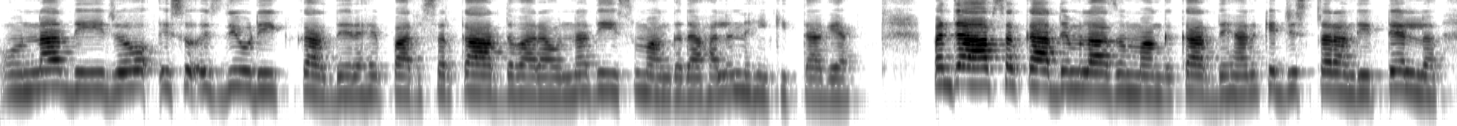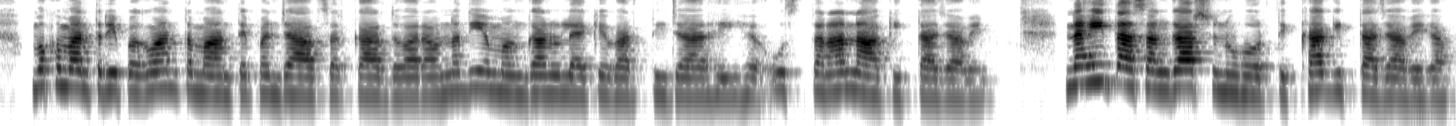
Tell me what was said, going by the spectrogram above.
ਉਹਨਾਂ ਦੀ ਜੋ ਇਸ ਇਸ ਦੀ ਉਡੀਕ ਕਰਦੇ ਰਹੇ, ਪਰ ਸਰਕਾਰ ਦੁਆਰਾ ਉਹਨਾਂ ਦੀ ਇਸ ਮੰਗ ਦਾ ਹੱਲ ਨਹੀਂ ਕੀਤਾ ਗਿਆ। ਪੰਜਾਬ ਸਰਕਾਰ ਦੇ ਮੁਲਾਜ਼ਮ ਮੰਗ ਕਰਦੇ ਹਨ ਕਿ ਜਿਸ ਤਰ੍ਹਾਂ ਦੀ ਢਿੱਲ ਮੁੱਖ ਮੰਤਰੀ ਭਗਵੰਤ ਮਾਨ ਤੇ ਪੰਜਾਬ ਸਰਕਾਰ ਦੁਆਰਾ ਉਹਨਾਂ ਦੀਆਂ ਮੰਗਾਂ ਨੂੰ ਲੈ ਕੇ ਵਰਤੀ ਜਾ ਰਹੀ ਹੈ, ਉਸ ਤਰ੍ਹਾਂ ਨਾ ਕੀਤਾ ਜਾਵੇ। ਨਹੀਂ ਤਾਂ ਸੰਘਰਸ਼ ਨੂੰ ਹੋਰ ਤਿੱਖਾ ਕੀਤਾ ਜਾਵੇਗਾ।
